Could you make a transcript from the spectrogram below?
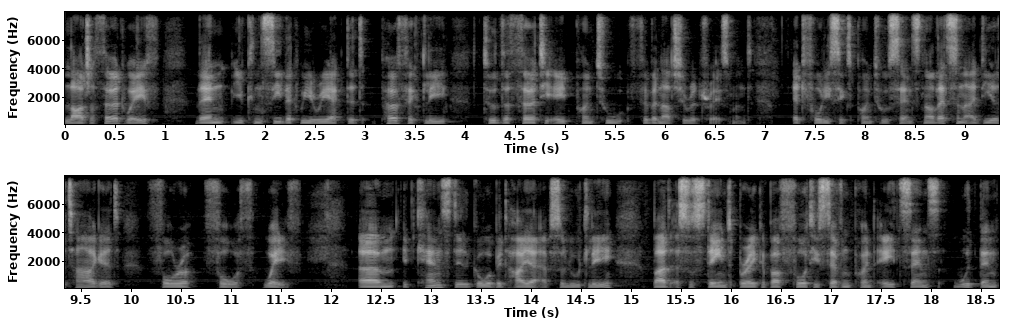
larger third wave, then you can see that we reacted perfectly to the 38.2 Fibonacci retracement at 46.2 cents. Now that's an ideal target for a fourth wave. Um, it can still go a bit higher, absolutely, but a sustained break above 47.8 cents would then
